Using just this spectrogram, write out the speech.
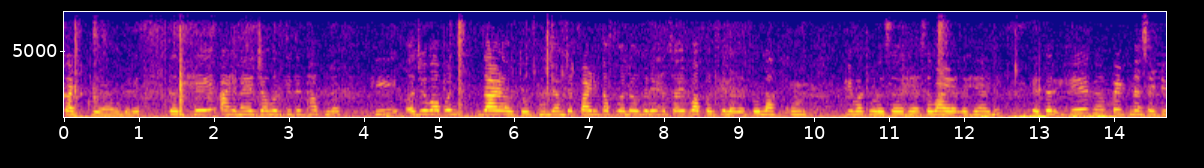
काटकुळ्या वगैरे तर हे आहे ना याच्यावरती ते थापलं. की जेव्हा आपण जाळ लावतो म्हणजे आमच्यात पाणी तापवायला वगैरे ह्याचा वापर केला जातो लाकूड किंवा थोडंसं हे असं वाळलं हे आणि हे तर हे ना पेटण्यासाठी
